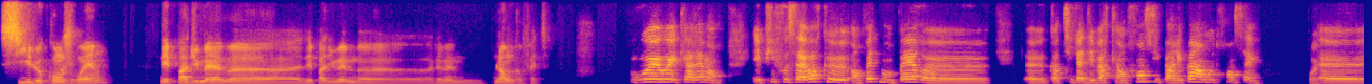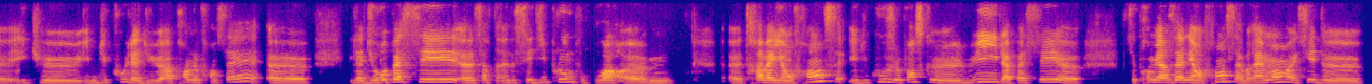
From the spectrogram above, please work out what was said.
si le conjoint n'est pas du même, euh, pas du même, euh, la même langue, en fait. Oui, oui, carrément. Et puis, il faut savoir que, en fait, mon père, quand il a débarqué en France, il ne parlait pas un mot de français. Et que du coup, il a dû apprendre le français. il a dû repasser certains, ses diplômes pour pouvoir euh, travailler en France. Et du coup, je pense que lui, il a passé euh, ses premières années en France à vraiment essayer de,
